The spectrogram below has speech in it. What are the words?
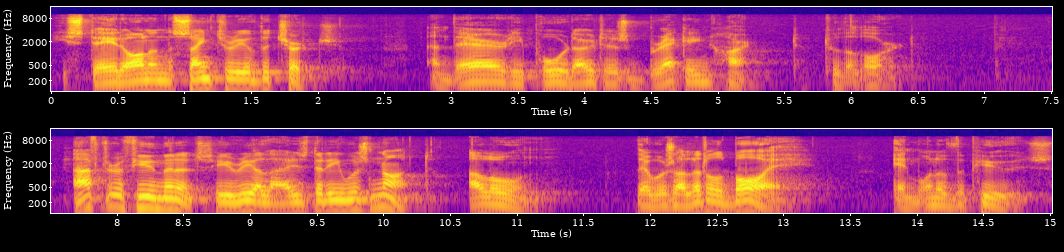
He stayed on in the sanctuary of the church, and there he poured out his breaking heart to the Lord. After a few minutes, he realized that he was not alone. There was a little boy in one of the pews.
